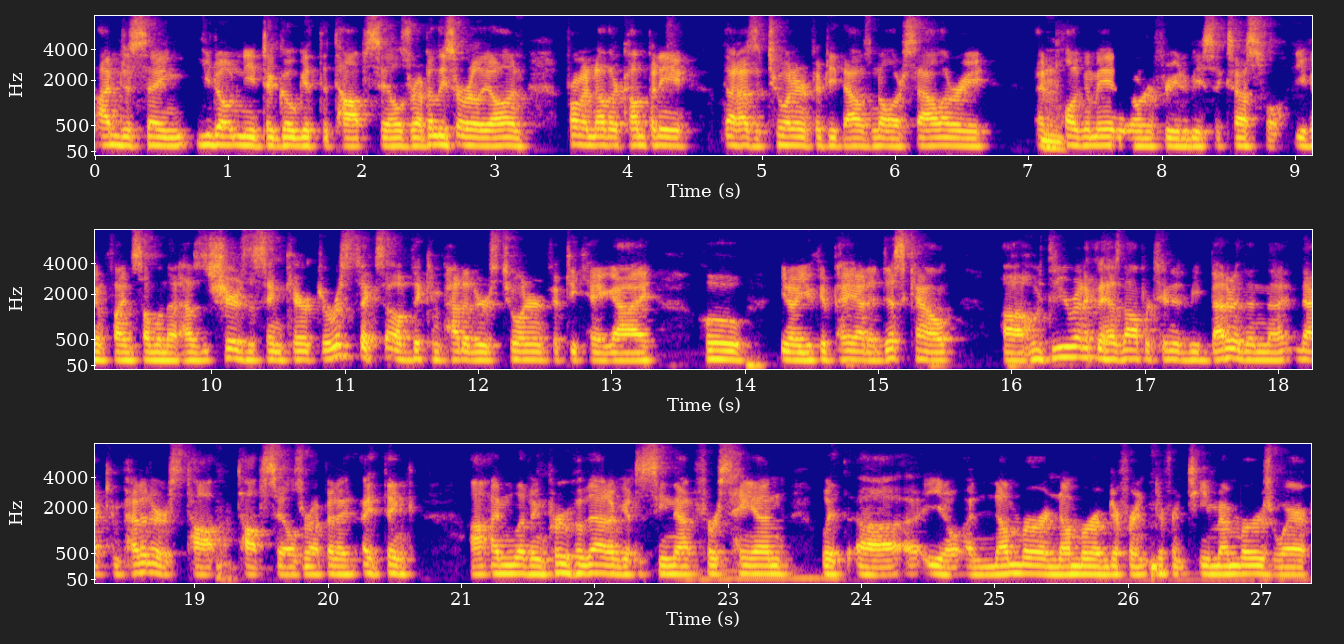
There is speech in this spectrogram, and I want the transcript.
I'm just saying you don't need to go get the top sales rep, at least early on, from another company that has a $250,000 salary and mm. plug them in in order for you to be successful. You can find someone that has shares the same characteristics of the competitor's 250K guy who, you know, you could pay at a discount, uh, who theoretically has the opportunity to be better than that, that competitor's top, top sales rep. And I, I think uh, I'm living proof of that. I've got to see that firsthand with, uh, you know, a number, a number of different, different team members where,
